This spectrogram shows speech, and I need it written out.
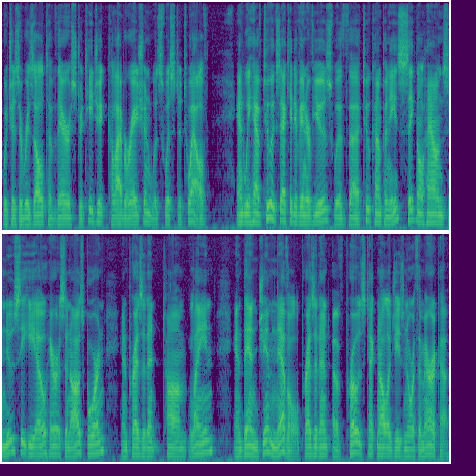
which is a result of their strategic collaboration with SWISSto12. And we have two executive interviews with uh, two companies Signal Hound's new CEO, Harrison Osborne, and President Tom Lane, and then Jim Neville, President of Pros Technologies North America.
